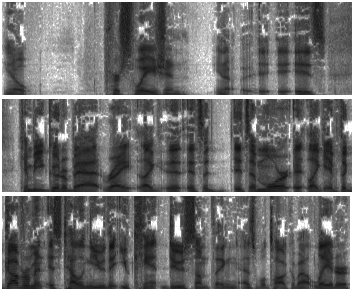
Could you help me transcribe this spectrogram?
you know, persuasion, you know, is can be good or bad, right? Like it's a it's a more like if the government is telling you that you can't do something, as we'll talk about later,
